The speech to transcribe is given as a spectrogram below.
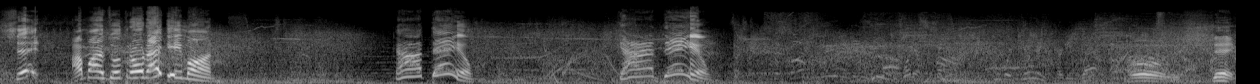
Shit. I might as well throw that game on. God damn. God damn. Oh, shit.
